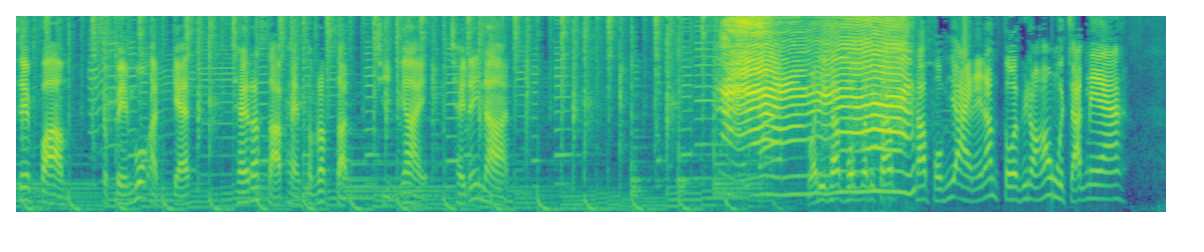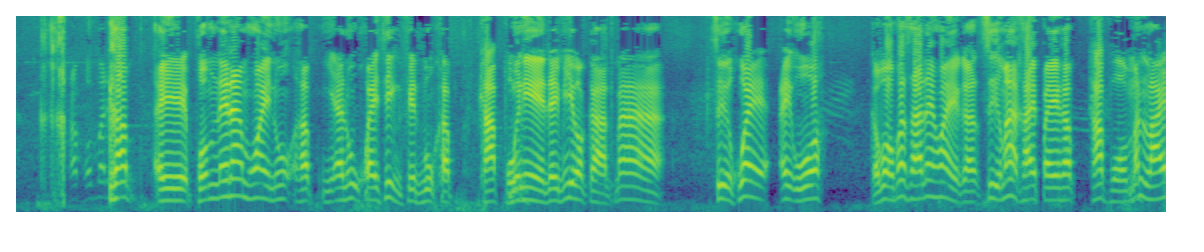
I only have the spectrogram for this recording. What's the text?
เซฟฟาร์ม สเปรย์ม่วงอัดแก๊ส ใช้รักษาแผนสำหรับสัตว์ ฉีดง่าย ใช้ได้นานสวัสดีครับผมสวัสดีครับครับผมยายในน้ำตัวพี่น้องเฮาหูจักเนี่ยครับไอผมในนามห้อยนุครับเฮียนุควายซิ่งเฟซบุ๊กครับ ครับผมมื้อนี้ได้มีโอกาสมาซื้อควายไอโอก็บอกภาษาในห้อยก็ซื้อมาขายไปครับครับผมมันหลาย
